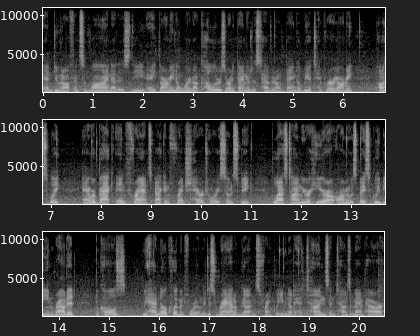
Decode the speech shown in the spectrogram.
and do an offensive line. That is the 8th Army. Don't worry about colors or anything. They'll just have their own thing. They'll be a temporary army, possibly. And we're back in France, back in French territory, so to speak. The last time we were here, our army was basically being routed because we had no equipment for them. They just ran out of guns, frankly, even though they had tons and tons of manpower.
